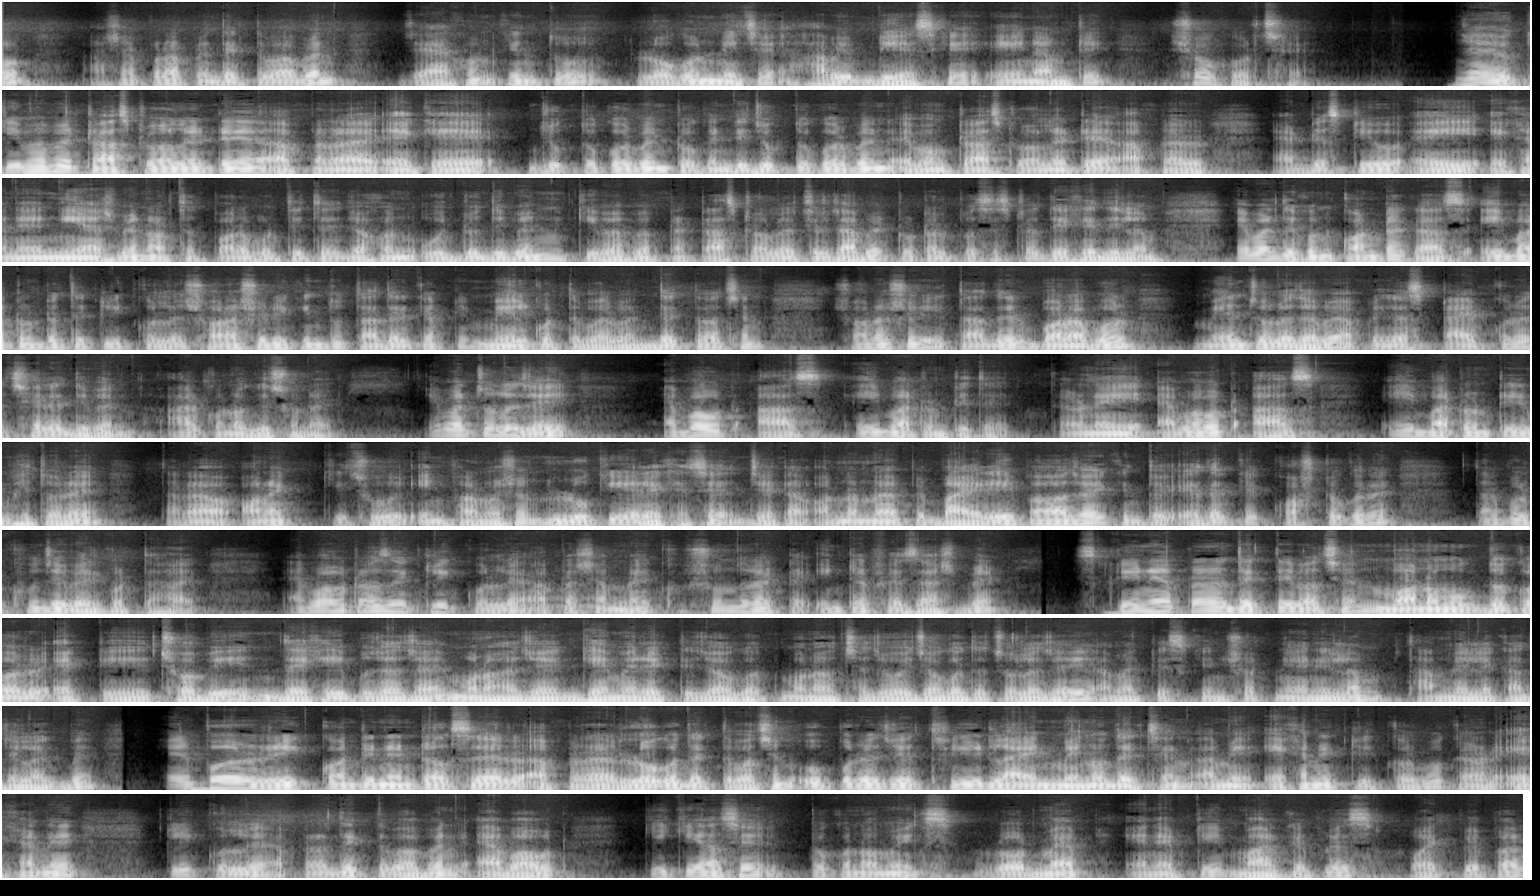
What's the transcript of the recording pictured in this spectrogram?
আসার পর আপনি দেখতে পাবেন যে এখন কিন্তু লোগোর নিচে হাবিব ডিএসকে এই নামটি শো করছে। যাই হোক কীভাবে ট্রাস্ট ওয়ালেটে আপনারা একে যুক্ত করবেন টোকেনটি যুক্ত করবেন এবং ট্রাস্ট ওয়ালেটে আপনার অ্যাড্রেসটিও এই এখানে নিয়ে আসবেন, অর্থাৎ পরবর্তীতে যখন উইড্রো দিবেন, কীভাবে আপনার ট্রাস্ট ওয়ালেটে যাবে টোটাল প্রসেসটা দেখে দিলাম। এবার দেখুন কন্টাকাস এই বাটনটাতে ক্লিক করলে সরাসরি কিন্তু তাদেরকে আপনি মেল করতে পারবেন। দেখতে পাচ্ছেন, সরাসরি তাদের বরাবর মেল চলে যাবে, আপনি জাস্ট টাইপ করে ছেড়ে দিবেন, আর কোনো কিছু নয়। এবার চলে যাই অ্যাবাউট আস এই বাটনটিতে। কারণ এই অ্যাবাউট আস এই বাটনটির ভিতরে তারা অনেক কিছু ইনফরমেশন লুকিয়ে রেখেছে, যেটা অন্যান্য অ্যাপে বাইরেই পাওয়া যায়, কিন্তু এদেরকে কষ্ট করে তারপর খুঁজে বের করতে হয়। অ্যাবাউট আজে ক্লিক করলে আপনার সামনে খুব সুন্দর একটা ইন্টারফেস আসবে। স্ক্রিনে আপনারা দেখতেই পাচ্ছেন, মনোমুগ্ধকর একটি ছবি, দেখেই বোঝা যায়, মনে হয় যে গেমের একটি জগৎ, মনে হচ্ছে যে ওই জগতে চলে যাই, আমি একটি স্ক্রিনশট নিয়ে নিলাম থামনেলে কাজে লাগবে। এরপর রিক কন্টিনেন্টালসের আপনারা লোগো দেখতে পাচ্ছেন। উপরে যে থ্রি লাইন মেনু দেখছেন, আমি এখানে ক্লিক করব, কারণ এখানে ক্লিক করলে আপনারা দেখতে পাবেন অ্যাবাউট কী কী আছে tokenomics road map NFT market place white paper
